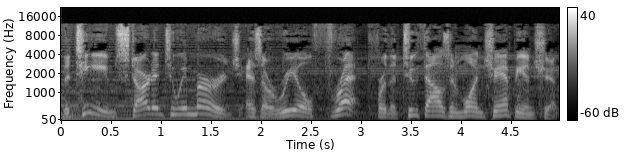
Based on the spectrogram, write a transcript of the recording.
The team started to emerge as a real threat for the 2001 championship.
